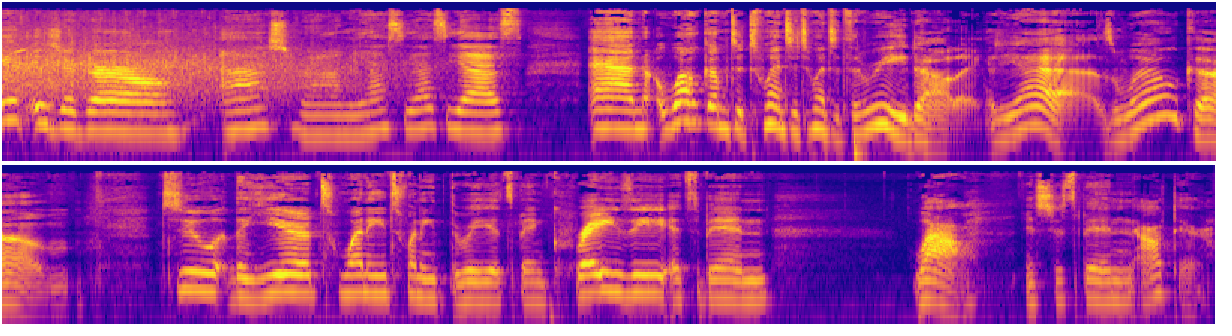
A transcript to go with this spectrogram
It is your girl, Ash Brown. Yes, yes, yes. And welcome to 2023, darlings. Yes, welcome to the year 2023. It's been crazy. It's been, wow, it's just been out there.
